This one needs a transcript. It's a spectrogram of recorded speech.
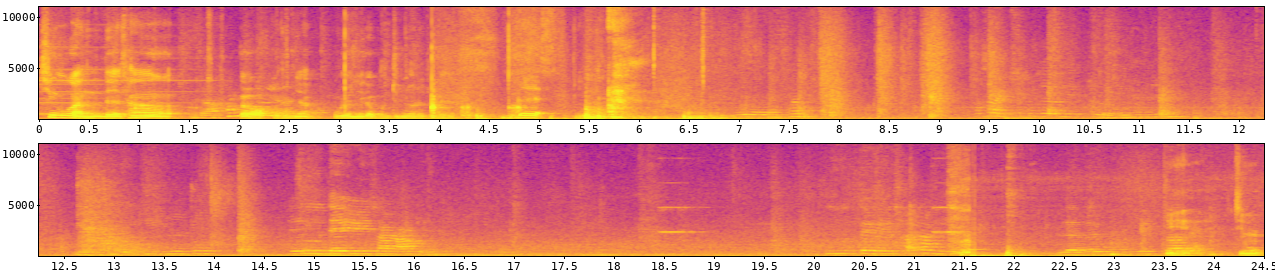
친구가 왔는데 상아가 왔거든요. 우연이가 문 좀 열어줄래요? 네. 그대의 사랑은 그대의 사랑이 레벨 예, 지금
